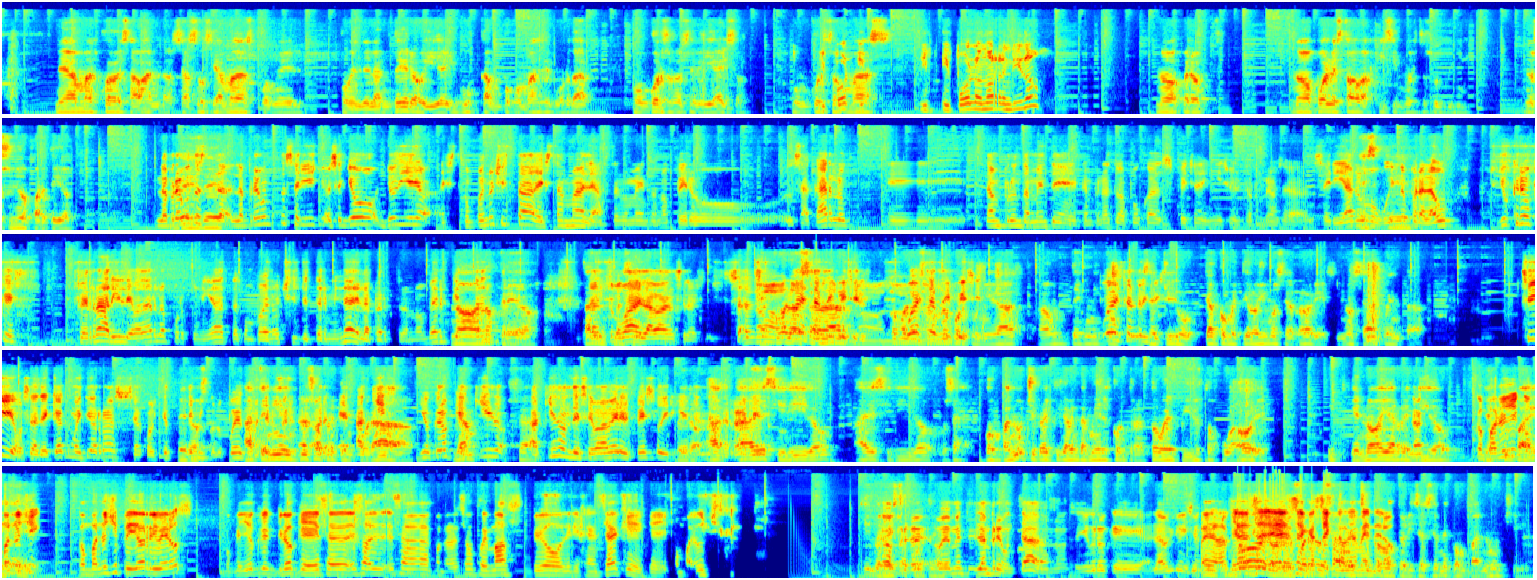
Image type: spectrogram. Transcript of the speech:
le da más juego a esa banda, se asocia más con el, con el delantero y de ahí busca un poco más desbordar. Con Corso no se veía eso. Con Corso por- más. ¿Y, y Polo no ha rendido? No, pero. No, Paul ha estado bajísimo estos últimos. En los últimos partidos. La pregunta, Desde- la, la pregunta sería, o sea, yo, yo diría, este, Companucci está, está mala hasta el momento, ¿no? Pero sacarlo eh, tan prontamente en el campeonato a pocas fechas de inicio del torneo, o sea, sería algo bueno para la U. Yo creo que Ferrari le va a dar la oportunidad a Companucci de terminar el apertura, ¿no? Ver qué No, tanto, no creo. Está tanto difícil. va el avance. O sea, No, ¿Cómo le puede ser difícil. no, no. ¿Cómo le Puede ser difícil. oportunidad a un técnico Puede ser difícil. que ha cometido los mismos errores y no se da cuenta? Sí, o sea, de que ha cometido errores, o sea, cualquier Pero técnico lo puede ha cometer. tenido pero incluso ahora, eh, pretemporada. aquí- yo creo que aquí, o sea, aquí es donde se va a ver el peso Pero dirigencial de ha, ha Ferrari. decidido, ha decidido, o sea, con Panucci prácticamente también él contrató, él pidió estos jugadores y que no haya rendido. Con es Panucci, culpa con de Panucci- él. con Panucci pidió a Riveros, porque yo cre- creo que esa, esa, esa contratación fue más, creo, dirigencial que, que con Panucci. Sí, pero No, pero obviamente le han preguntado, ¿no? O sea, yo creo que la última edición Bueno, al final es- el que acepta, obviamente, con ¿no? autorización de Companucci.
